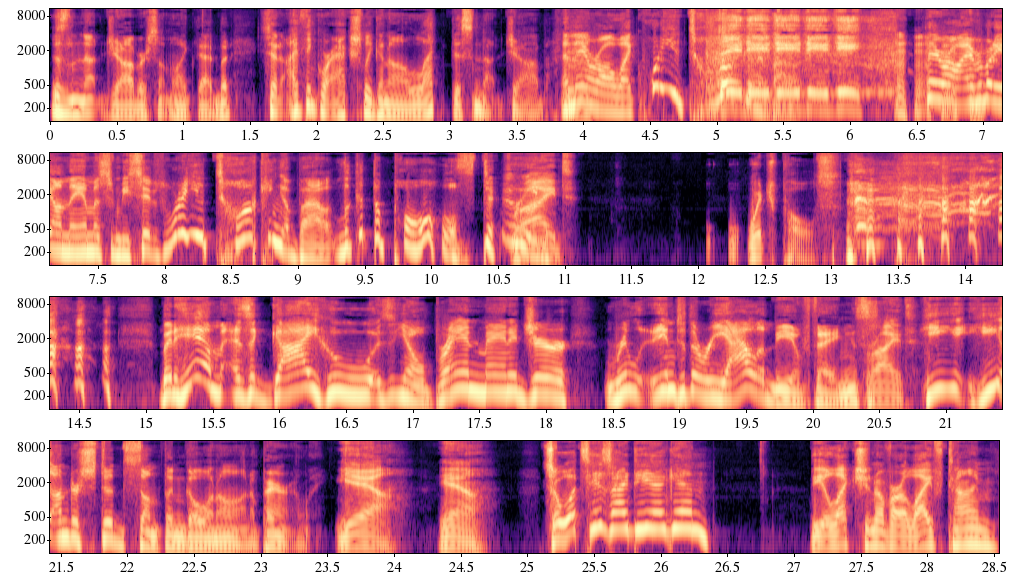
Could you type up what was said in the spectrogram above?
This is a nut job or something like that. But he said, "I think we're actually going to elect this nut job." And they were all like, "What are you talking about?" they were all everybody on the MSNBC said, "What are you talking about? Look at the polls, dude." Right. Which polls? But him as a guy who was, you know, brand manager, really into the reality of things. Right. He he understood something going on, apparently. Yeah. Yeah. So what's his idea again? The election of our lifetime?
